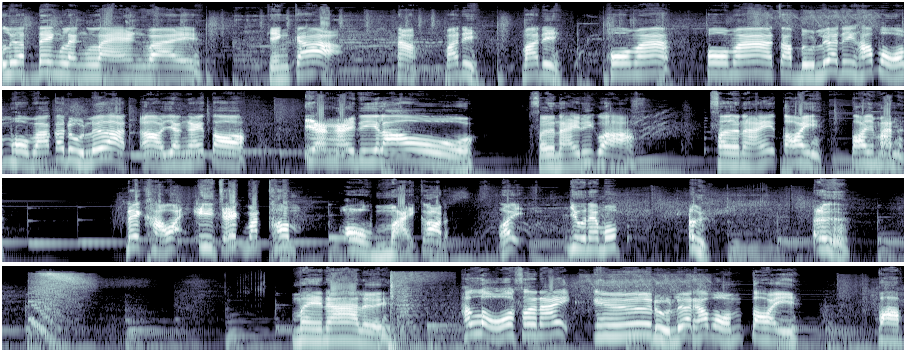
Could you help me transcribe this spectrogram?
เลือดเด้งแรงๆไป เก่งก้าอะมาดิ มาดิโผล่มาโผล่มาจับดูดเลือดดิครับผมโผล่มาก็ดูดเลือดอ้าวยังไงต่อ ยังไงดีเล่าเซอร์ไนท์ดีกว่า เซอร์ไนท์ต่อย ต่อยมัน ได้ข่าวว่า eject button โอ้ my god เฮ้ย อยู่ในมุฟเออเออไม่น่าเลย ฮัลโหลเซอร์ไนท์เออดูเลือดครับผมต่อยปับ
